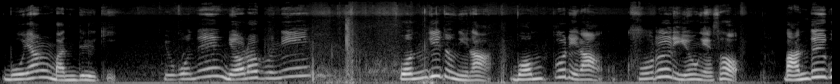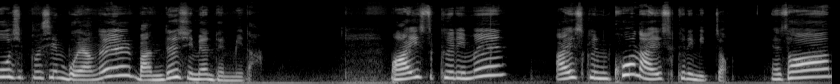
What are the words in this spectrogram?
모양 만들기. 요거는 여러분이 원기둥이랑 원뿔이랑 구를 이용해서 만들고 싶으신 모양을 만드시면 됩니다. 아이스크림은 아이스크림 콘 아이스크림 있죠? 해서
